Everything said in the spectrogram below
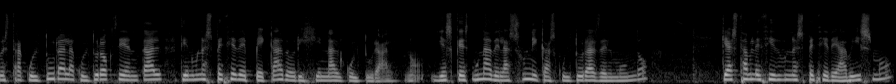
Nuestra cultura, la cultura occidental, tiene una especie de pecado original cultural, ¿no? y es que es una de las únicas culturas del mundo que ha establecido una especie de abismo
